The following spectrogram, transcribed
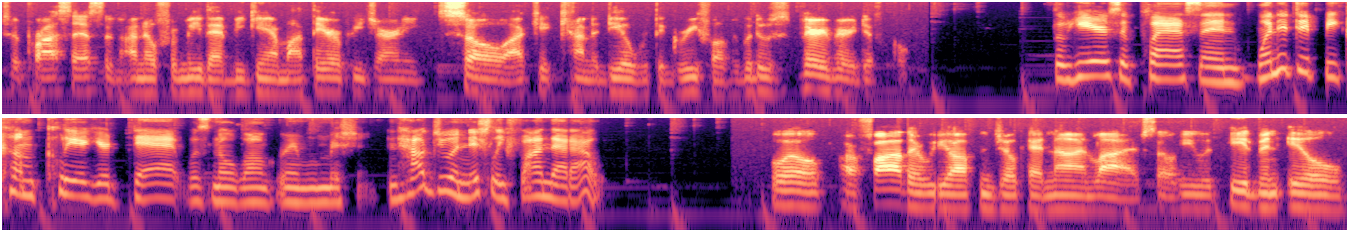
to process. And I know for me that began my therapy journey. So I could kind of deal with the grief of it. But it was very, very difficult. So years have passed, and when did it become clear your dad was no longer in remission? And how did you initially find that out? Well, our father, we often joke, had nine lives. So he would he had been ill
